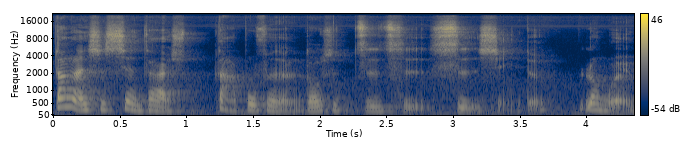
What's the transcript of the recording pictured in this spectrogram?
当然是现在大部分人都是支持死刑的，认为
